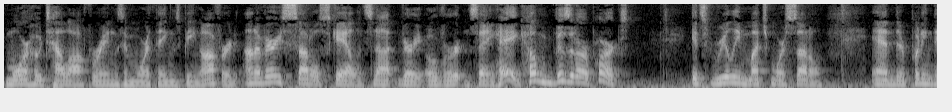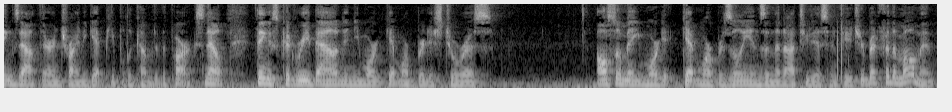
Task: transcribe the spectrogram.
more hotel offerings and more things being offered on a very subtle scale. It's not very overt and saying, hey, come visit our parks. It's really much more subtle. And they're putting things out there and trying to get people to come to the parks. Now, things could rebound and you more, get more British tourists. Also, may more get, get more Brazilians in the not too distant future. But for the moment,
